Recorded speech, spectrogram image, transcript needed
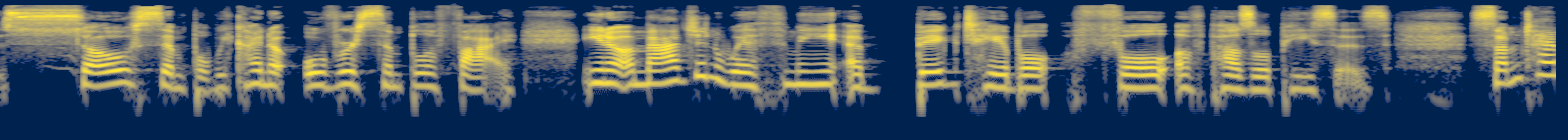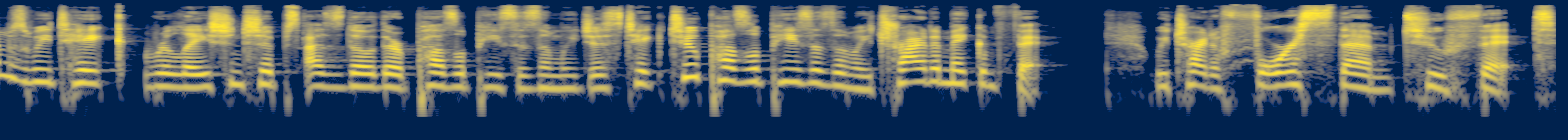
so simple. We kind of oversimplify. You know, imagine with me a big table full of puzzle pieces. Sometimes we take relationships as though they're puzzle pieces and we just take two puzzle pieces and we try to make them fit. We try to force them to fit,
